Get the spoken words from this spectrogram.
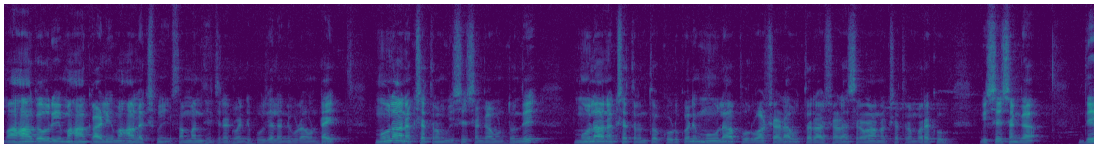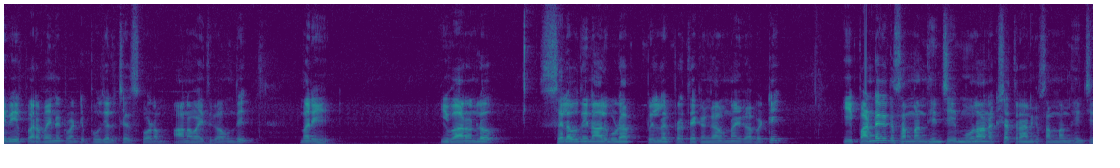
మహాగౌరి మహాకాళి మహాలక్ష్మి సంబంధించినటువంటి పూజలన్నీ కూడా ఉంటాయి. మూలా నక్షత్రం విశేషంగా ఉంటుంది. మూలా నక్షత్రంతో కూడుకొని మూల పూర్వాషాఢ ఉత్తరాషాఢ శ్రవణ నక్షత్రం వరకు విశేషంగా దేవీపరమైనటువంటి పూజలు చేసుకోవడం ఆనవాయితీగా ఉంది. మరి ఈ వారంలో సెలవు దినాలు కూడా పిల్లలకు ప్రత్యేకంగా ఉన్నాయి కాబట్టి ఈ పండగకు సంబంధించి మూలా నక్షత్రానికి సంబంధించి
